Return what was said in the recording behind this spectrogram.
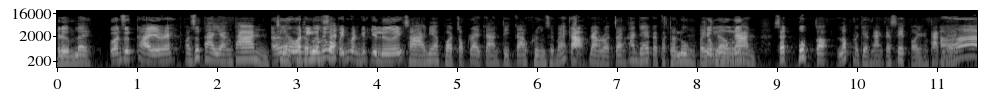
เริ่มเลย วันสุดท้ายใช่ไหมวันสุดท้ายอย่างท่านเอเที่ยวอวัพันทนี้ลุก็งถือเสร็ว่าจเป็นวันหยุดอยู่เลยใช่เนี่ยพอจบรายการตีเก้าครึ่งใช่ไหมค่ะนางรถจังท่านย้ายไปพัทลุงไปชั่วโมงเที่ยวนึงงานเสร็จปุ๊บก็ล็อกมาเที่ยวงานเกษตรต่ออย่างท่านเลยอ่า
